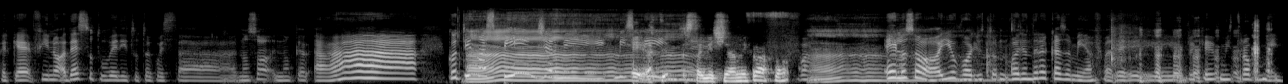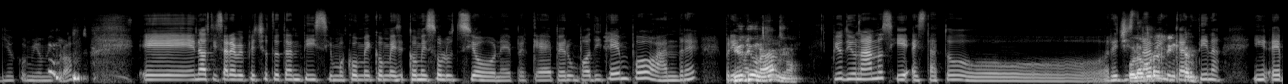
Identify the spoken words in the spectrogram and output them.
Perché fino adesso tu vedi tutta questa. Non so. Non cap- ah! Continua ah, a spingermi! Mi spinge. Eh, stai vicino al microfono? Ah, eh, lo so, io voglio, tor- voglio, andare a casa mia a fare. perché mi trovo meglio col mio microfono. E no, ti sarebbe piaciuto tantissimo come, come, come soluzione. Perché per un po' di tempo, Andre. Più di un anno più di un anno sì, è stato registrato in cantina. In, e,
